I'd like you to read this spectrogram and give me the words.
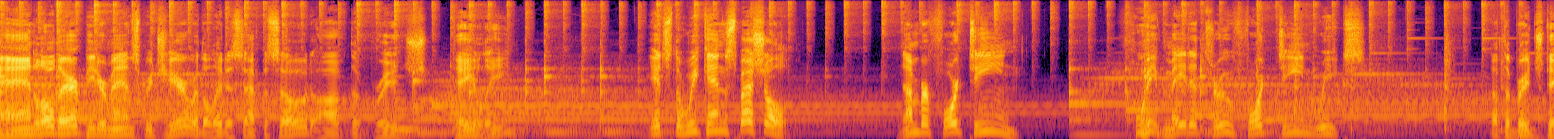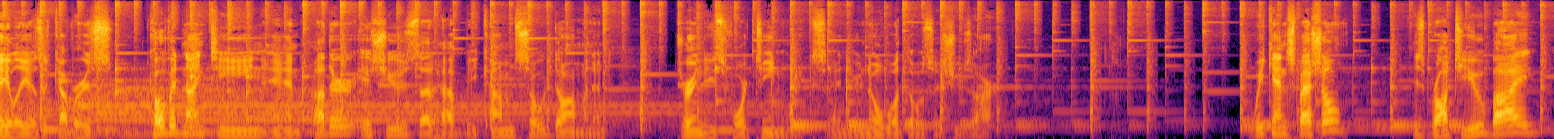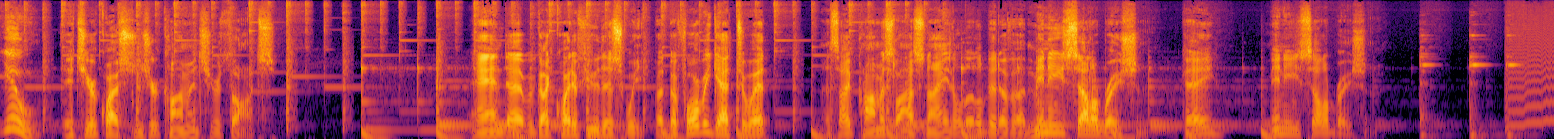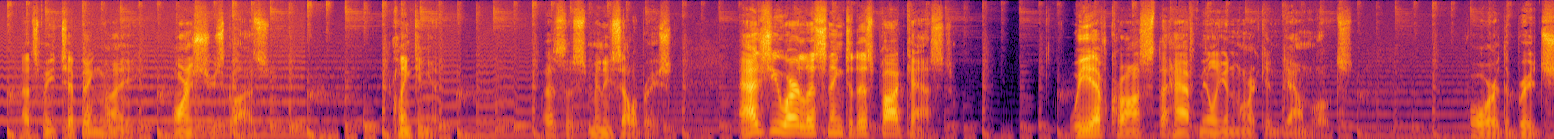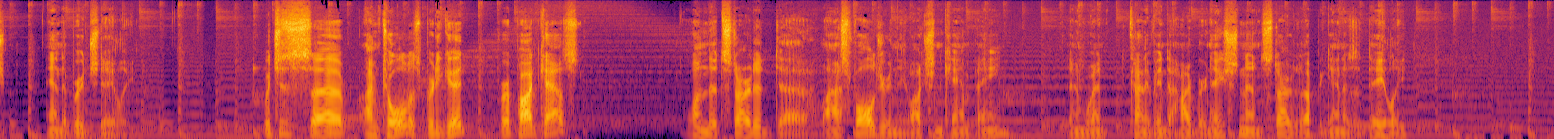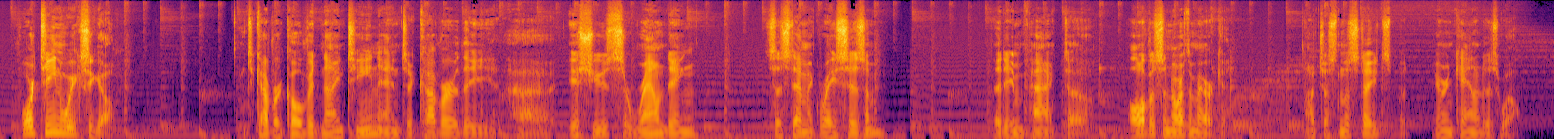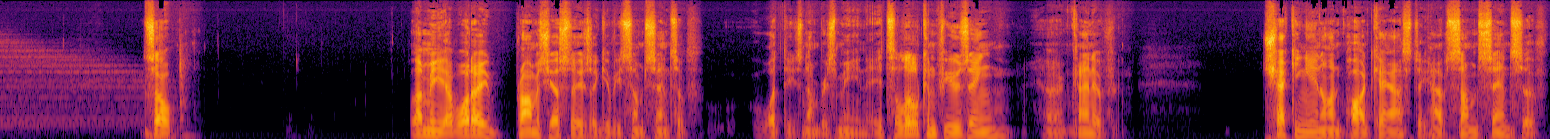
And hello there, Peter Mansbridge here with the latest episode of the Bridge Daily. It's the weekend special, number 14. We've made it through 14 weeks of the Bridge Daily as it covers COVID 19 and other issues that have become so dominant during these 14 weeks. And you know what those issues are. Weekend special is brought to you by you. It's your questions, your comments, your thoughts. And uh, we've got quite a few this week. But before we get to it, as I promised last night, a little bit of a mini celebration. Okay? Mini celebration. That's me tipping my orange juice glass, clinking it as this mini celebration. As you are listening to this podcast, we have crossed the half million mark in downloads for the bridge and the bridge daily which is uh, i'm told is pretty good for a podcast one that started uh, last fall during the election campaign then went kind of into hibernation and started up again as a daily 14 weeks ago to cover covid-19 and to cover the uh, issues surrounding systemic racism that impact uh, all of us in North America, not just in the States, but here in Canada as well. So, let me, uh, what I promised yesterday is I give you some sense of what these numbers mean. It's a little confusing, uh, kind of checking in on podcasts to have some sense of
